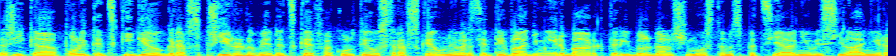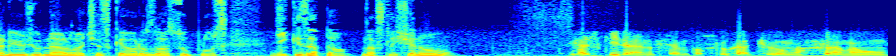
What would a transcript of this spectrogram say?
Říká politický geograf z Přírodovědecké fakulty Ostravské univerzity Vladimír Bár, který byl dalším hostem speciálního vysílání radiožurnálu a Českého rozhlasu Plus. Díky za to, naslyšenou. Hezký den všem posluchačům, naslyšenou.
